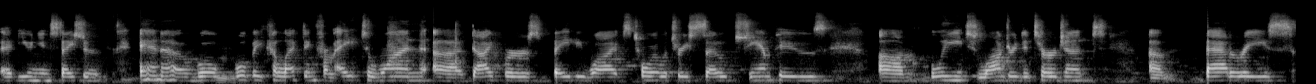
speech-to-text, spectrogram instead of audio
at Union Station, and uh, we'll we'll be collecting from eight to one uh, diapers, baby wipes, toiletry, soap, shampoos um, bleach, laundry detergent, um, batteries,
